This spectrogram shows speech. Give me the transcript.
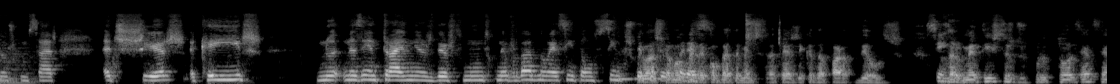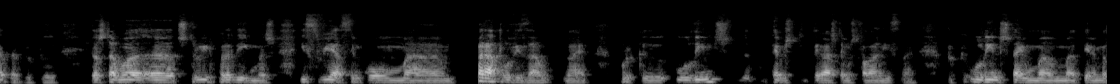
Vamos começar a descer, a cair no- nas entranhas deste mundo, que na verdade não é assim tão simples Eu quanto acho que é uma que coisa parece. completamente estratégica da parte deles, Sim. dos argumentistas, dos produtores, etc. Porque eles estão a, a destruir paradigmas. E se viessem com uma, para a televisão, não é? Porque o Lynch, temos, eu acho que temos de falar nisso, não é? Porque o Lynch tem uma, uma, tem uma,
